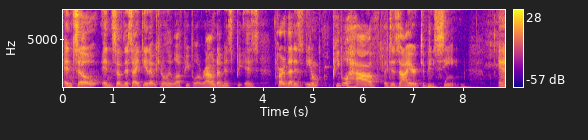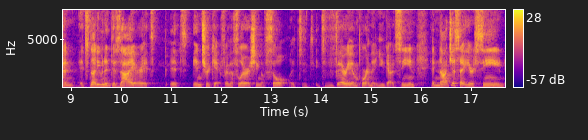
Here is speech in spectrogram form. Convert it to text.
And so, and so, this idea that we can only love people around them is is part of that. Is you know, people have a desire to be seen, and it's not even a desire. It's it's intricate for the flourishing of soul. It's it's, it's very important that you got seen, and not just that you're seen,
